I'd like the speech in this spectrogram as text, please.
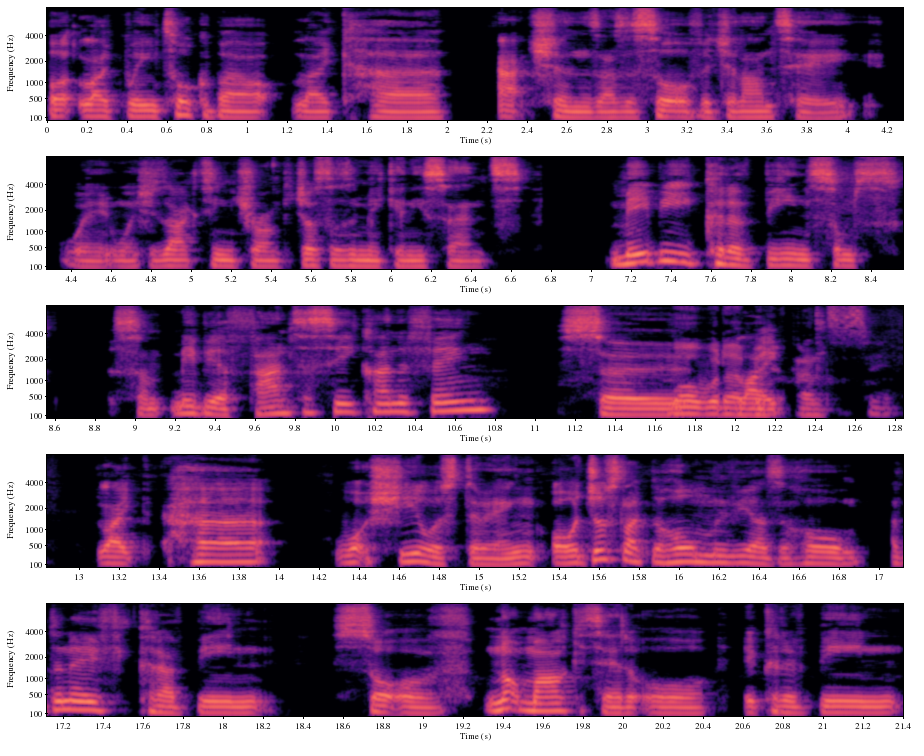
but like when you talk about like her actions as a sort of vigilante when when she's acting drunk it just doesn't make any sense maybe it could have been some some maybe a fantasy kind of thing so What would have like fantasy? like her what she was doing or just like the whole movie as a whole i don't know if it could have been sort of not marketed or it could have been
